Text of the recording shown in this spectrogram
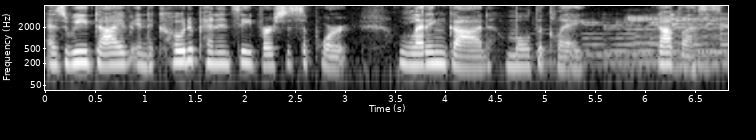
as we dive into codependency versus support, letting God mold the clay. God bless.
